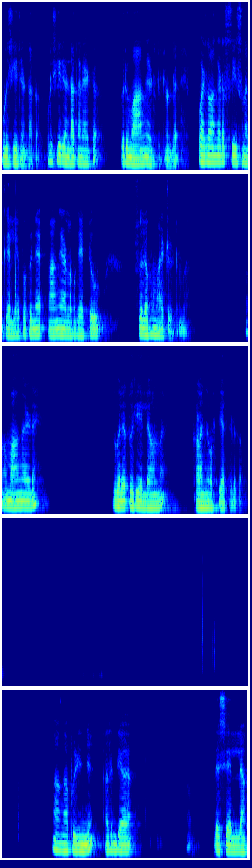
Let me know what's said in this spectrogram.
പുളിശ്ശേരി ഉണ്ടാക്കാം. പുളിശ്ശേരി ഉണ്ടാക്കാനായിട്ട് ഒരു മാങ്ങ എടുത്തിട്ടുണ്ട്. പഴ മാങ്ങയുടെ സീസണൊക്കെ അല്ലേ? അപ്പോൾ പിന്നെ മാങ്ങയാണ് നമുക്ക് ഏറ്റവും സുലഭമായിട്ട് കിട്ടുന്നത്. മാങ്ങയുടെ ഇതുപോലെ തൊലിയെല്ലാം ഒന്ന് കളഞ്ഞ് വൃത്തിയാക്കി എടുക്കാം. മാങ്ങ പിഴിഞ്ഞ് അതിന്റെ ആ ദശയെല്ലാം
